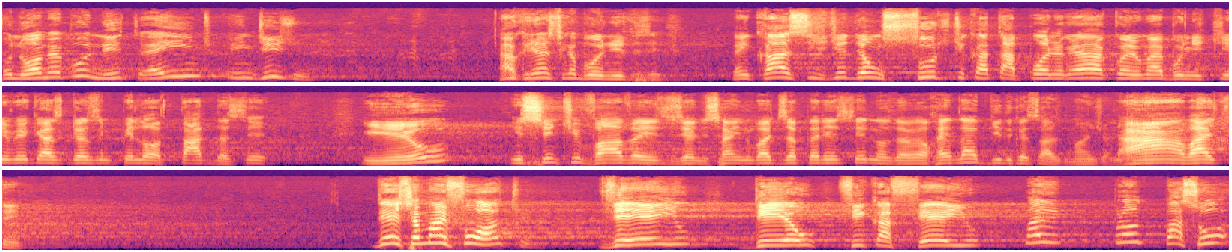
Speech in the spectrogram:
O nome é bonito, é índio, indígena. A criança fica bonita assim. Lá em casa esses dias deu um surto de catapora, era a coisa mais bonitinha, ver que as crianças empelotadas assim. E eu incentivava eles, dizendo, isso aí não vai desaparecer, não, vai o resto da vida com essas manchas. Não, vai sim. Deixa mais forte. Veio, deu, fica feio, mas pronto, passou.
